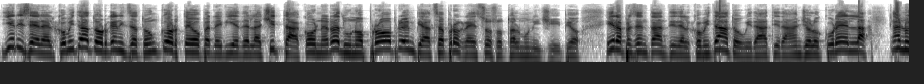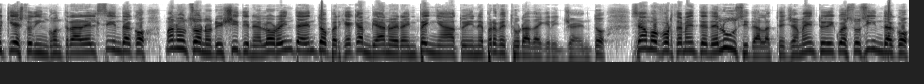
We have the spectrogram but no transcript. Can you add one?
ieri sera il Comitato ha organizzato un corso corteo per le vie della città con raduno proprio in piazza Progresso sotto al municipio. I rappresentanti del comitato, guidati da Angelo Curella, hanno chiesto di incontrare il sindaco, ma non sono riusciti nel loro intento perché Cambiano era impegnato in prefettura da Agrigento. Siamo fortemente delusi dall'atteggiamento di questo sindaco,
